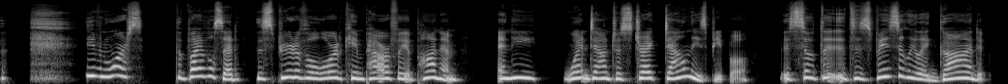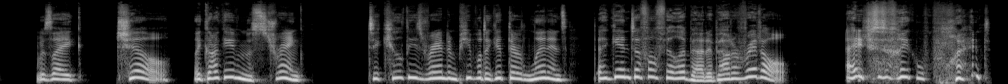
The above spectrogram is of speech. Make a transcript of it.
bet. even worse, the Bible said the Spirit of the Lord came powerfully upon him, and he went down to strike down these people. So it's basically like God was like, chill. Like God gave him the strength to kill these random people to get their linens again to fulfill a bet about a riddle. I just like what?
